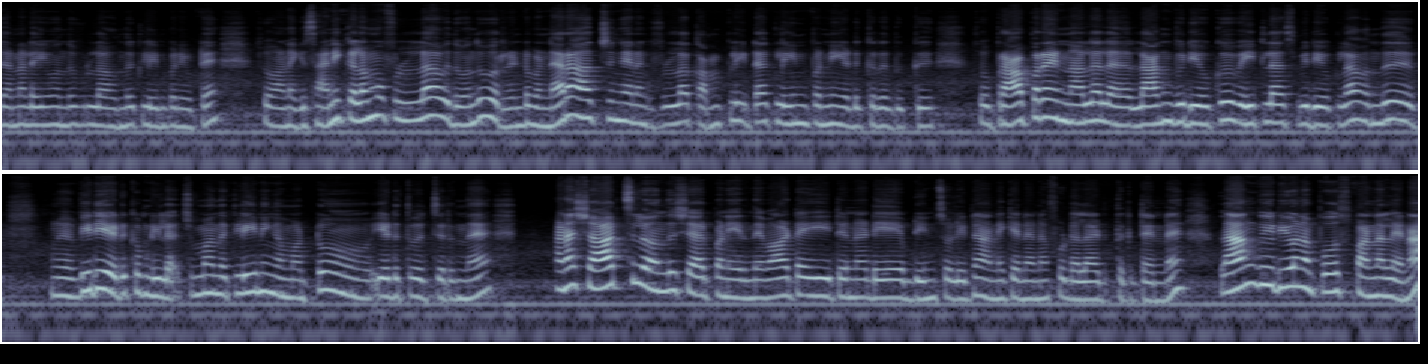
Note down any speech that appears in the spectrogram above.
ஜன்னலையும் வந்து ஃபுல்லாக வந்து க்ளீன் பண்ணிவிட்டேன் ஸோ அன்றைக்கி சனிக்கிழமை ஃபுல்லாக இது வந்து ஒரு ரெண்டு மணி நேரம் ஆச்சுங்க. எனக்கு ஃபுல்லாக கம்ப்ளீட்டாக க்ளீன் பண்ணி எடுக்கிறதுக்கு. ஸோ ப்ராப்பராக என்னால் லாங் வீடியோவுக்கு வெயிட் லாஸ் வீடியோக்கெலாம் வந்து வீடியோ எடுக்க முடியல. சும்மா அந்த க்ளீனிங்கை மட்டும் எடுத்து வச்சுருந்தேன். ஆனால் ஷார்ட்ஸில் வந்து ஷேர் பண்ணியிருந்தேன். வாட் ஐ ஈட் என்ன டே அப்படின்னு சொல்லிட்டு அன்றைக்கி என்னென்ன ஃபுட்டெல்லாம் எடுத்துக்கிட்டேன்னு. லாங் வீடியோ நான் போஸ்ட் பண்ணலைன்னா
